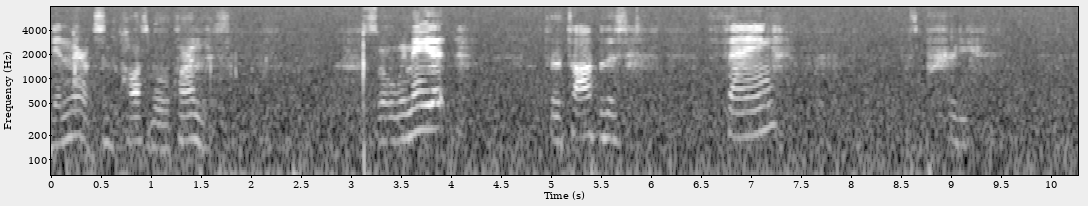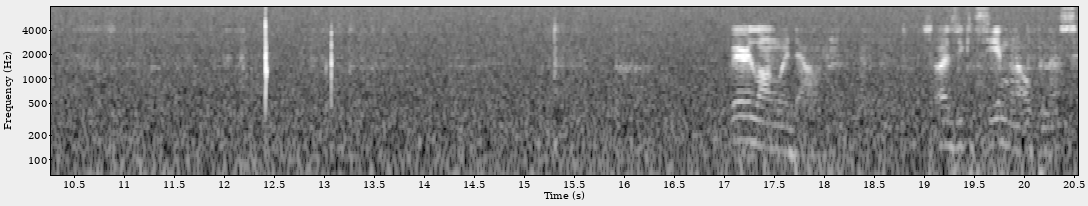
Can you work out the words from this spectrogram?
in there, it's impossible to climb this. So we made it to the top of this thing. It's pretty. Very long way down. So as you can see, I'm gonna open this.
